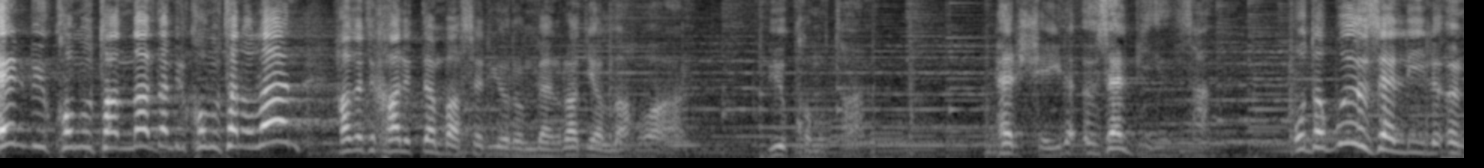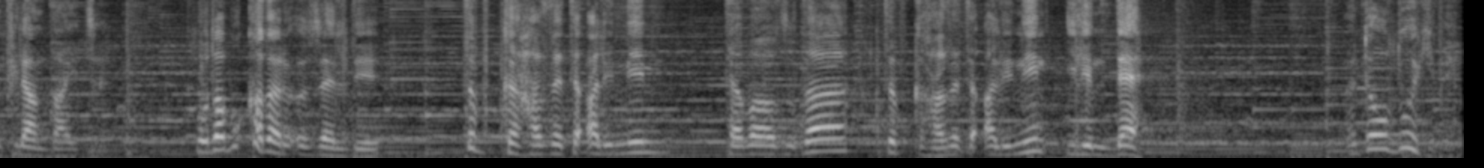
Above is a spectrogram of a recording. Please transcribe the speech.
en büyük komutanlardan bir komutan olan Hazreti Halid'den bahsediyorum ben radıyallahu anh. Büyük komutan. Her şeyiyle özel bir insan. O da bu özelliğiyle ön plandaydı. O da bu kadar özeldi. Tıpkı Hazreti Ali'nin tevazuda, tıpkı Hazreti Ali'nin ilimde. Önde olduğu gibi.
